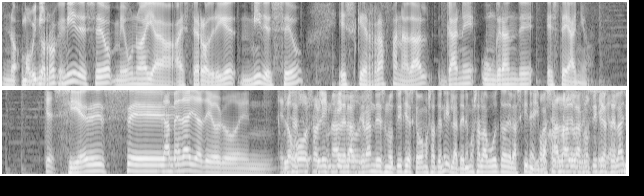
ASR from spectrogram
no, Como mi, Roque. mi deseo, me uno ahí a, a Esther Rodríguez, mi deseo es que Rafa Nadal gane un grande este año. ¿Qué? Si eres eh, La medalla de oro en, en los Juegos es, es Olímpicos. una de las grandes noticias que vamos a tener y la tenemos a la vuelta de la esquina. Y va a ser una de las noticias del año.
